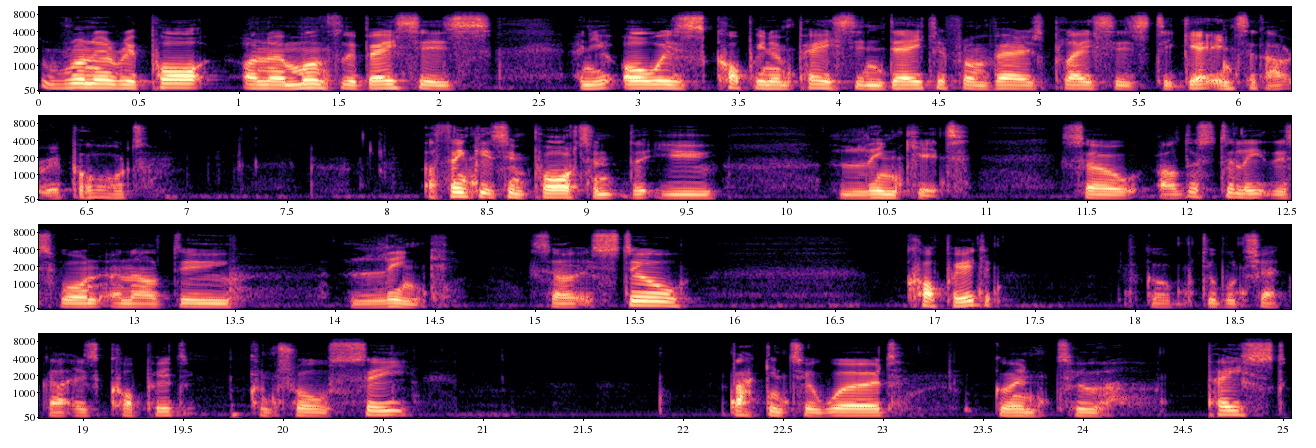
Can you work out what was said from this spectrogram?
run a report on a monthly basis and you're always copying and pasting data from various places to get into that report, I think it's important that you link it. So I'll just delete this one and I'll do link. So it's still copied. If I Go double check that is copied. Control C. Back into Word. Going to paste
